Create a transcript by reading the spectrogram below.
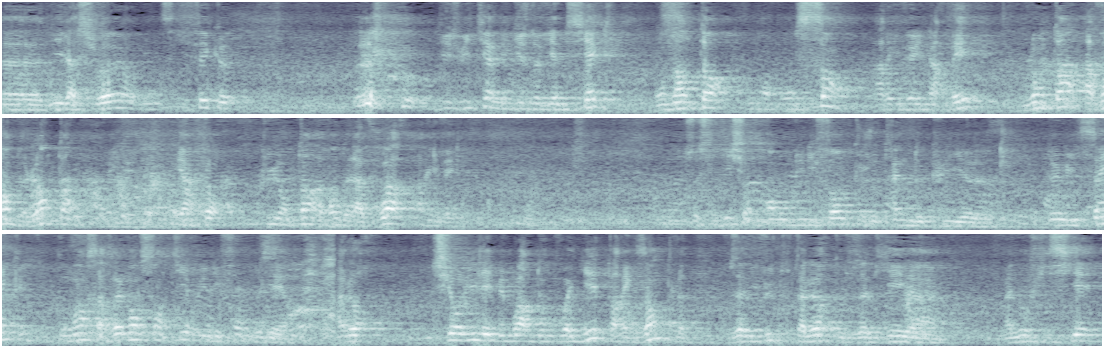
euh, ni la sueur, ce qui fait que au XVIIIe et XIXe siècle, on entend, on sent arriver une armée longtemps avant de l'entendre arriver, et encore plus longtemps avant de la voir arriver. Ceci dit, si on prend mon uniforme que je traîne depuis 2005, euh, on commence à vraiment sentir l'uniforme de guerre. Alors, si on lit les mémoires de Coignet, par exemple, vous avez vu tout à l'heure que vous aviez un, officier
